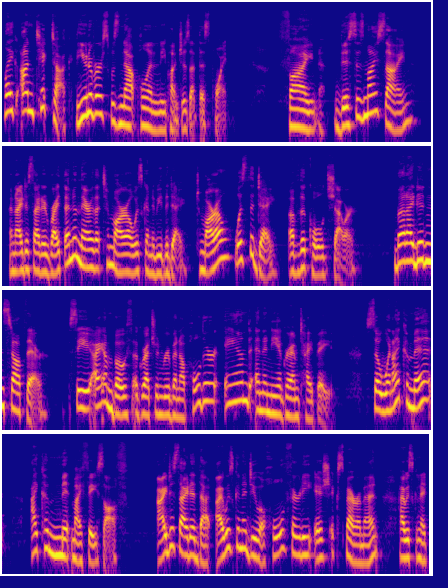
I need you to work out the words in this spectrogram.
Like on TikTok, the universe was not pulling any punches at this point. Fine, this is my sign. And I decided right then and there that tomorrow was going to be the day. Tomorrow was the day of the cold shower. But I didn't stop there. See, I am both a Gretchen Rubin upholder and an Enneagram Type 8. So when I commit, I commit my face off. I decided that I was going to do a whole 30 ish experiment. I was going to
